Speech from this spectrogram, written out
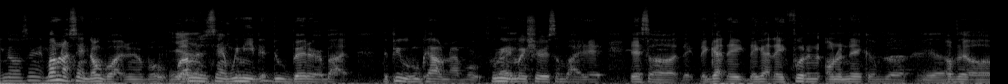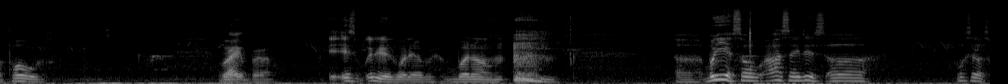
You know what I'm saying? But I'm not saying don't go out there and vote. But I'm just saying we need to do better about the people who counting our votes. We need to make sure it's somebody that that's uh they, they got they, they got their foot in, on the neck of the Yeah. of the uh, polls. Right, bro. it- it's it is whatever. But um, uh, but yeah. So I'll say this. Uh, what's else?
